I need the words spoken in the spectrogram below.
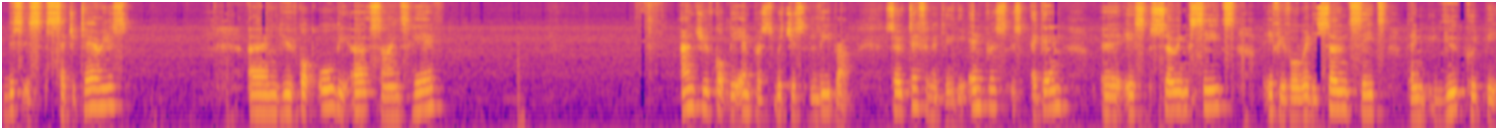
this is Sagittarius. And you've got all the earth signs here and you've got the Empress which is Libra so definitely the Empress is again uh, is sowing seeds if you've already sown seeds then you could be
